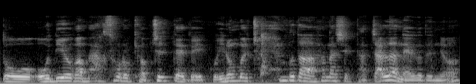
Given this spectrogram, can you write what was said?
또 오디오가 막 서로 겹칠 때도 있고 이런 걸 전부 다 하나씩 다 잘라내거든요.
